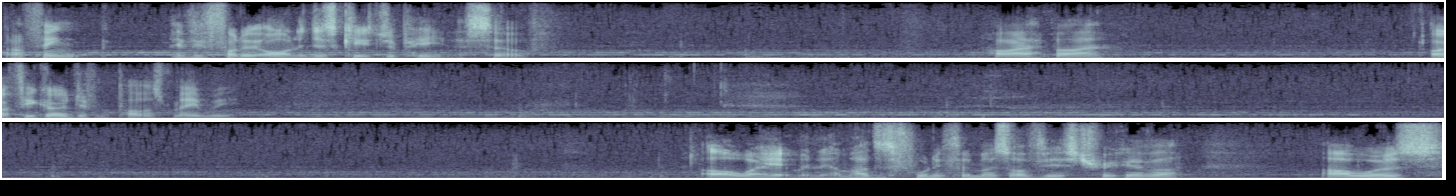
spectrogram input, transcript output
I think if you follow it on, it just keeps repeating itself. Hi, bye. Or if you go different paths, maybe. Oh wait a minute, am I just falling for the most obvious trick ever? I was.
